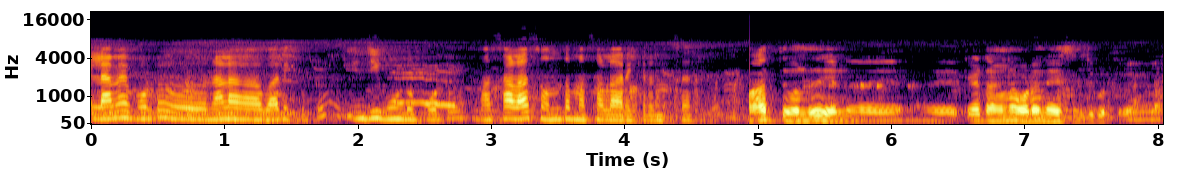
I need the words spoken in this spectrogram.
எல்லாமே போட்டு நல்லா வதக்கிட்டு இஞ்சி பூண்டு போட்டு மசாலா சொந்த மசாலா அரைக்கிறேங்க சார். வாத்து வந்து என்ன கேட்டாங்கன்னா உடனே செஞ்சு கொடுத்துருவீங்களா?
